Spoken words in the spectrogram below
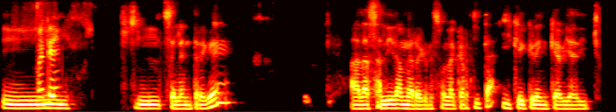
Y pues, se la entregué. A la salida me regresó la cartita. ¿Y qué creen que había dicho?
